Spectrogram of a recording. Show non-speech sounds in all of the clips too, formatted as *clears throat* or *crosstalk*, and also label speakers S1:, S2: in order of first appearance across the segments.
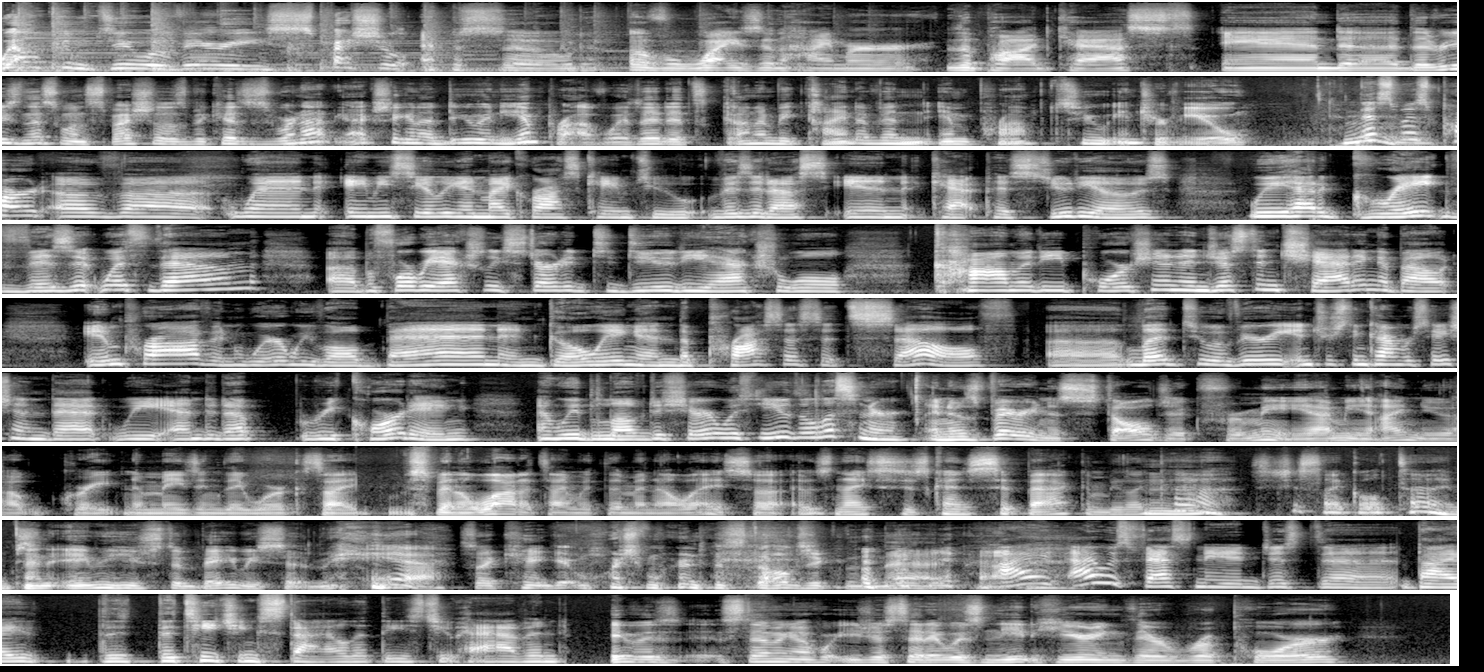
S1: Welcome to a very special episode of Weisenheimer, the podcast. And uh, the reason this one's special is because we're not actually going to do any improv with it. It's going to be kind of an impromptu interview.
S2: This was part of uh, when Amy Seeley and Mike Ross came to visit us in Cat Piss Studios. We had a great visit with them uh, before we actually started to do the actual comedy portion and just in chatting about improv and where we've all been and going and the process itself uh, led to a very interesting conversation that we ended up recording and we'd love to share with you, the listener.
S3: And it was very nostalgic for me. I mean, I knew how great and amazing they were because I spent a lot of time with them in LA. So it was nice to just kind of sit back and be like, ah, it's just like old times.
S1: And Amy used to babysit me.
S3: Yeah. *laughs*
S1: so I can't get *laughs* much more nostalgic than *laughs* that.
S2: I, I was fascinated just uh, by the, the teaching style that these two have. And
S1: It was stemming off what you just said. It was neat hearing their rapport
